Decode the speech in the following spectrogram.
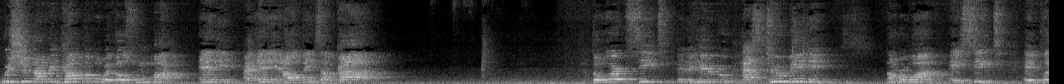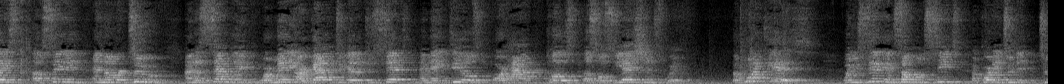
We should not be comfortable with those who mock any, any and all things of God. The word seat in the Hebrew has two meanings. Number one, a seat, a place of sitting, and number two, an assembly where many are gathered together to sit and make deals or have close associations with. The point is, when you sit in someone's seat, according to, the, to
